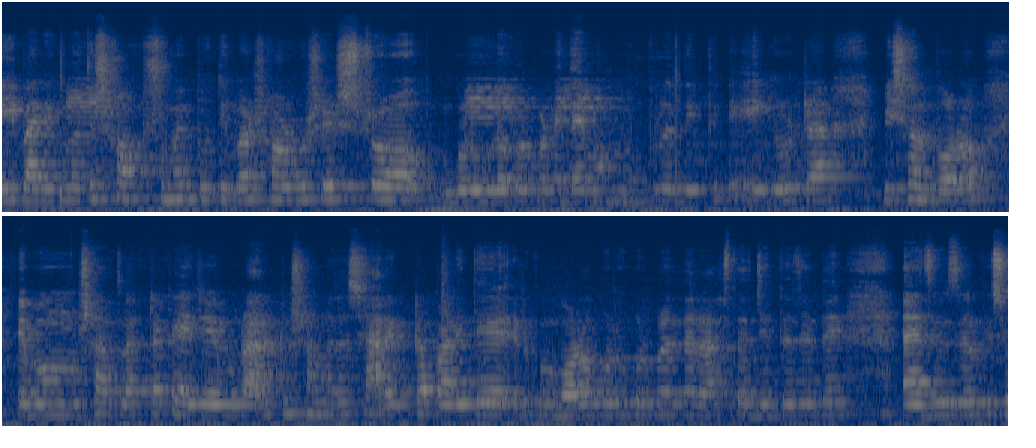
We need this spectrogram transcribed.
এই বাড়িগুলোতে সব সময় প্রতিবার সর্বশ্রেষ্ঠ গরুগুলো কোরবানি দেয় মোহাম্মদপুরের দিক থেকে। এই গরুটা বিশাল বড় এবং সাত লাখ টাকা। এই যে আমরা আরেকটু সামনে যাচ্ছি, আরেকটা বাড়িতে এরকম বড় গরু কোরবানি দেয়। রাস্তায় যেতে যেতে অ্যাজ ইউজুয়াল কিছু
